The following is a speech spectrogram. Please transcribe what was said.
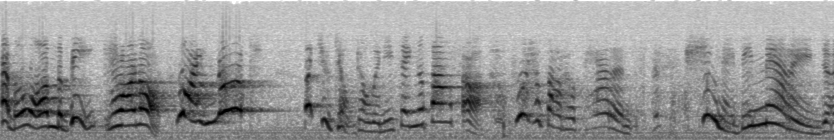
pebble on the beach. Why not? Why not? But you don't know anything about her. What about her parents? She may be married.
